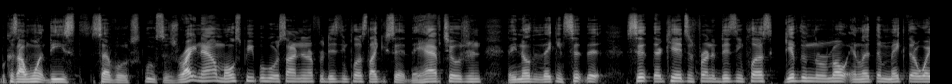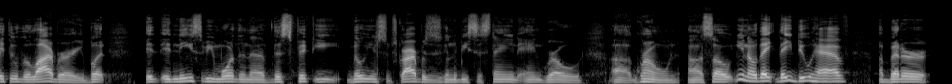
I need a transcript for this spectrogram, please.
because I want these several exclusives. Right now, most people who are signing up for Disney Plus, like you said, they have children. They know that they can sit the, sit their kids in front of Disney Plus, give them the remote, and let them make their way through the library. But it, it needs to be more than that. If this 50 million subscribers is going to be sustained and grown, uh, grown. Uh, so you know they they do have a better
